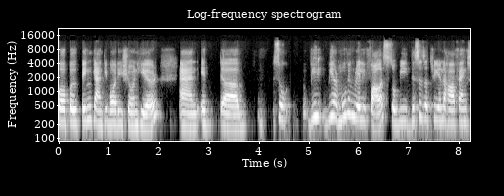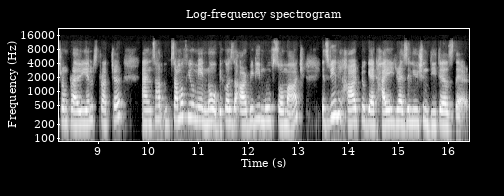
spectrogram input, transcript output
purple pink antibody shown here, and it uh, so we we are moving really fast. So we this is a three and a half angstrom cryo-EM structure, and some some of you may know because the RBD moves so much, it's really hard to get high resolution details there.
